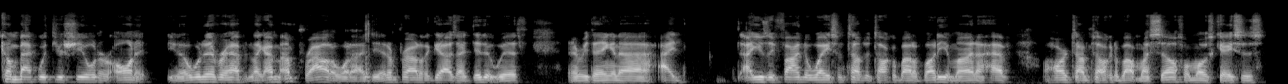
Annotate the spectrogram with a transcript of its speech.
come back with your shield or on it, you know, whatever happened. Like I'm, I'm proud of what I did. I'm proud of the guys I did it with and everything. And, uh, I, I usually find a way sometimes to talk about a buddy of mine. I have a hard time talking about myself in most cases.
